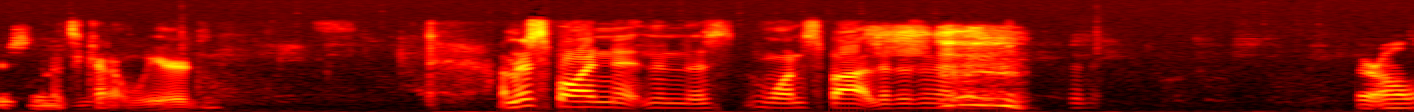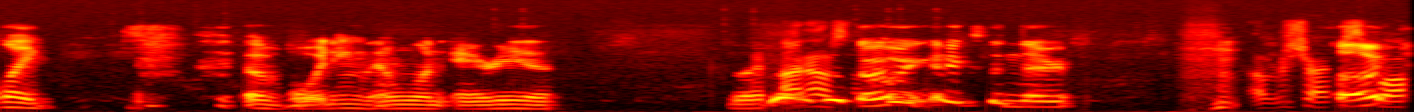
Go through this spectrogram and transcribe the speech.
That's kind of weird. I'm just spawning it in this one spot that doesn't have any in it. They're all like avoiding that one area. Like, I know I'm throwing eggs in there. I'm just trying to spawn.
